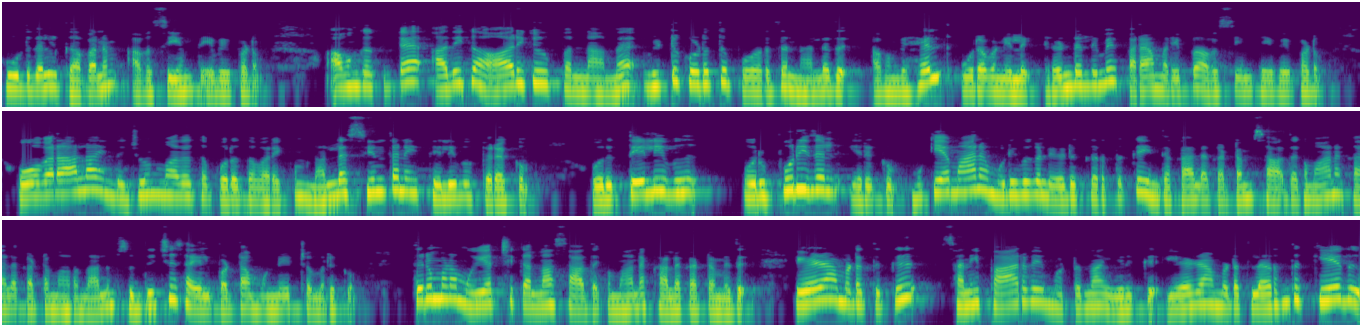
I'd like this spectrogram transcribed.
கூடுதல் கவனம் அவசியம் தேவைப்படும். அவங்க கிட்ட அதிக ஆர்கியூ பண்ணாமல் விட்டு கொடுத்து போகிறது நல்லது. அவங்க ஹெல்த் உறவு நிலை ரெண்டுலையுமே பராமரிப்பு அவசியம் தேவைப்படும். ஓவராலாக இந்த ஜூன் மாதத்தை பொறுத்த வரைக்கும் நல்ல சிந்தனை தெளிவு பிறக்கும். ஒரு தெளிவு ஒரு புரிதல் இருக்கும். முக்கியமான முடிவுகள் எடுக்கிறதுக்கு இந்த காலகட்டம் சாதகமான காலகட்டமாக இருந்தாலும் சிந்திச்சு செயல்பட்டால் முன்னேற்றம் இருக்கும். திருமண முயற்சிக்கெல்லாம் சாதகமான காலகட்டம் இது. ஏழாம் இடத்துக்கு சனி பார்வை மட்டும்தான் இருக்குது ஏழாம் இடத்துல இருந்து கேது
